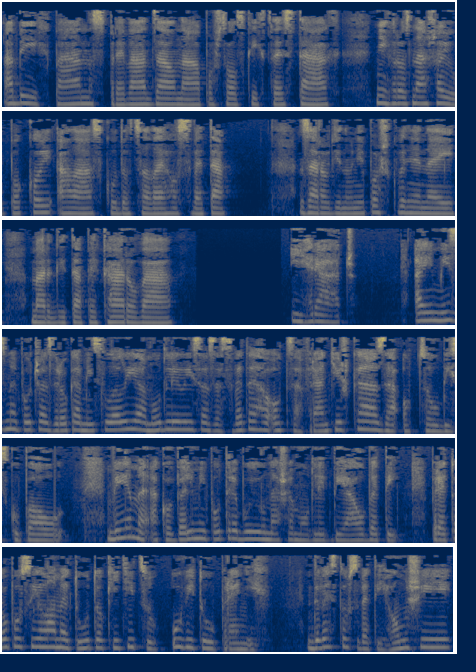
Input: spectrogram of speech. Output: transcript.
aby ich pán sprevádzal na apoštolských cestách. Nech roznášajú pokoj a lásku do celého sveta za rodinu nepoškvrnenej Margita Pekárová. I. Aj my sme počas roka mysleli a modlili sa za svätého otca Františka a za otcov biskupov. Vieme, ako veľmi potrebujú naše modlitby a obety. Preto posielame túto kyticu uvitú pre nich. 200 svetých homší,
